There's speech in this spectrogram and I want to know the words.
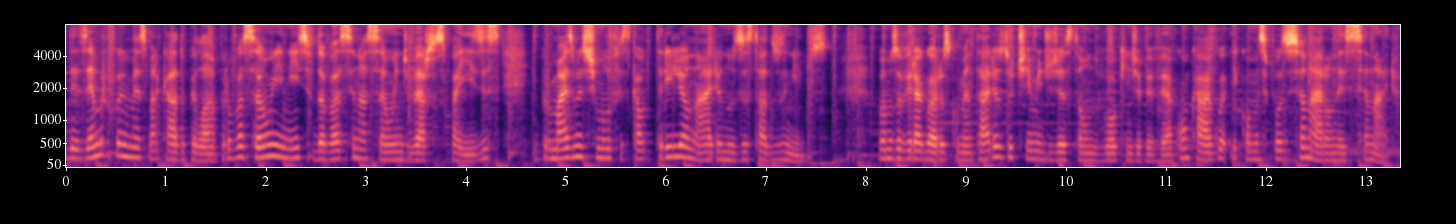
Dezembro foi um mês marcado pela aprovação e início da vacinação em diversos países e por mais um estímulo fiscal trilionário nos Estados Unidos. Vamos ouvir agora os comentários do time de gestão do Voking GBV Aconcagua e como se posicionaram nesse cenário.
